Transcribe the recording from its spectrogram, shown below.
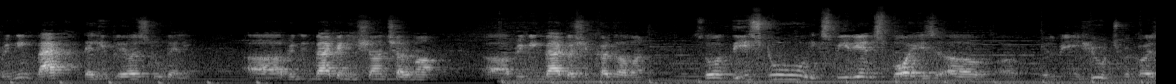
bringing back Delhi players to Delhi, uh, bringing back an Ishant Sharma, uh, bringing back a Shikhar Dhawan. So these two experienced boys uh, will be huge because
